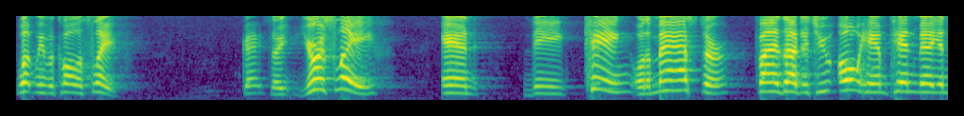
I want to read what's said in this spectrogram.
what we would call a slave. Okay, so you're a slave, and the king or the master finds out that you owe him $10 million.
